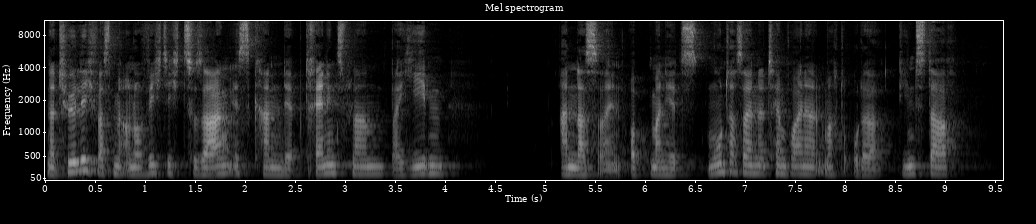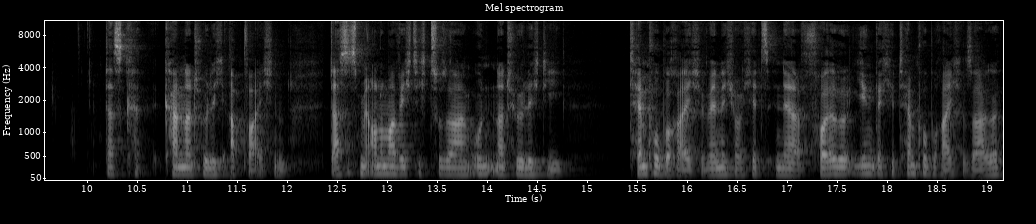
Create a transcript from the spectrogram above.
Natürlich, was mir auch noch wichtig zu sagen ist, kann der Trainingsplan bei jedem anders sein. Ob man jetzt Montag seine Tempoeinheit macht oder Dienstag, das kann natürlich abweichen. Das ist mir auch nochmal wichtig zu sagen. Und natürlich die Tempobereiche. Wenn ich euch jetzt in der Folge irgendwelche Tempobereiche sage,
